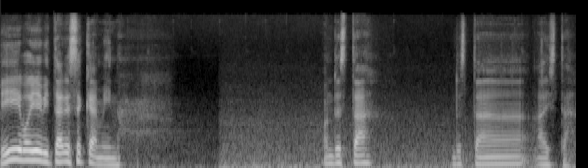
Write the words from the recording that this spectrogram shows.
Y voy a evitar ese camino. ¿Dónde está? ¿Dónde está? Ahí está.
